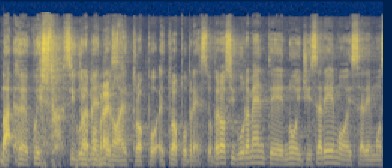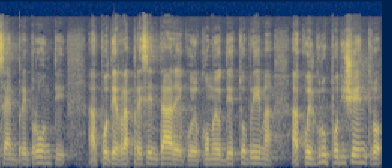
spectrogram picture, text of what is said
Ma eh, questo sicuramente no, è troppo, è troppo, presto, però sicuramente noi ci saremo e saremo sempre pronti a poter rappresentare, come ho detto prima, a quel gruppo di centro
